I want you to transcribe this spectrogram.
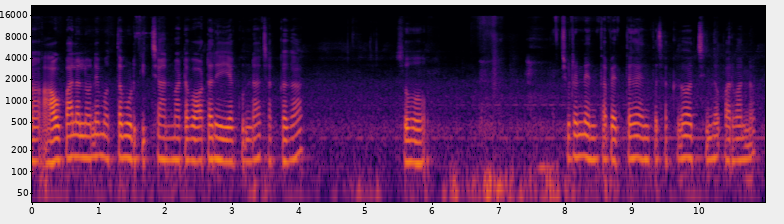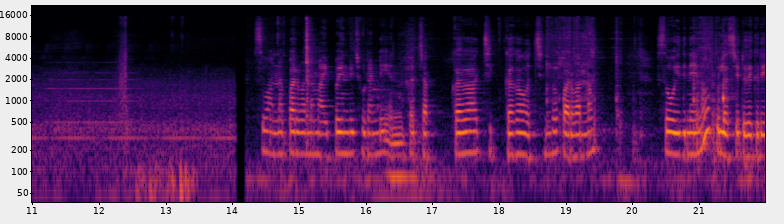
ఆవు పాలలోనే మొత్తం ఉడికిచ్చా అనమాట వాటర్ వేయకుండా చక్కగా. సో చూడండి ఎంత పెద్దగా ఎంత చక్కగా వచ్చిందో పర్వన్నం. సో అన్న పర్వన్నం అయిపోయింది చూడండి. ఎంత చక్కగా చిక్కగా వచ్చిందో పర్వన్నం. సో ఇది నేను తులసి చెట్టు దగ్గర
